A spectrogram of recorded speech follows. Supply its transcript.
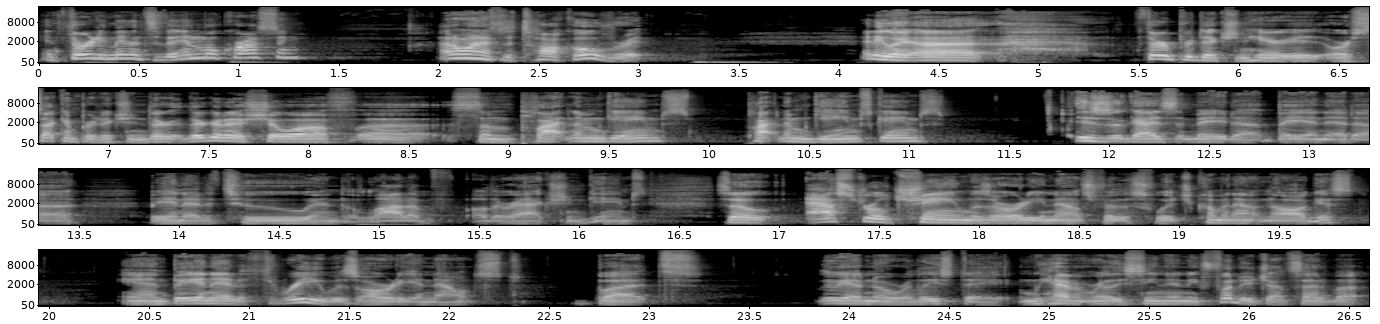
in 30 minutes of Animal Crossing. I don't want to have to talk over it. Anyway, uh third prediction here is, or second prediction. They're they're going to show off uh, some platinum games, platinum games games these are the guys that made uh, Bayonetta, Bayonetta 2, and a lot of other action games. So Astral Chain was already announced for the Switch coming out in August, and Bayonetta 3 was already announced, but we had no release date, and we haven't really seen any footage outside of a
